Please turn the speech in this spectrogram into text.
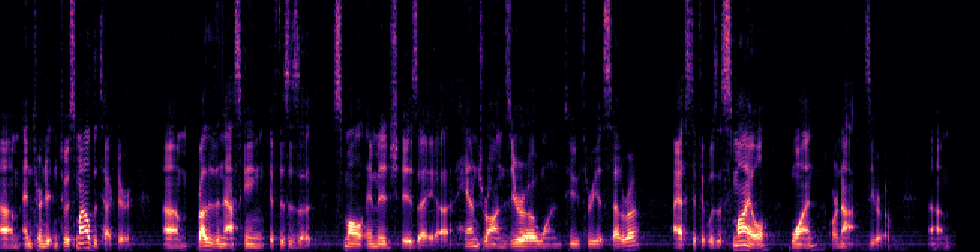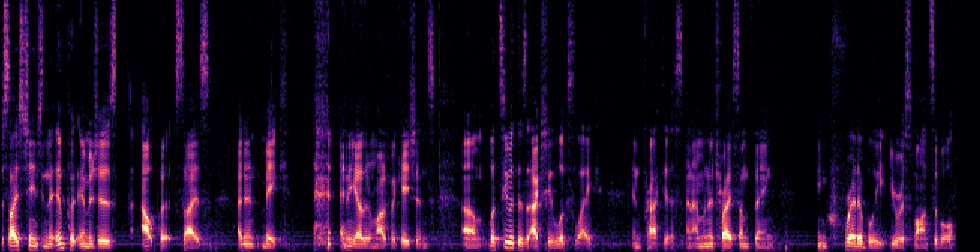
um, and turned it into a smile detector. Um, rather than asking if this is a small image is a uh, hand-drawn 0, 1, 2, 3, etc., I asked if it was a smile, 1, or not, 0. Um, besides changing the input image's output size, I didn't make any other modifications. Um, let's see what this actually looks like in practice. And I'm going to try something incredibly irresponsible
